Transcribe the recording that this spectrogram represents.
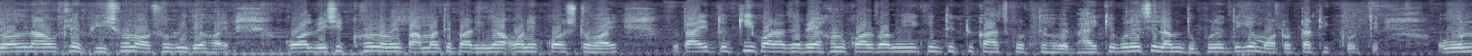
জল না উঠলে ভীষণ অসুবিধে হয়। কল বেশিক্ষণ আমি পামাতে পারি না, অনেক কষ্ট হয়। তাই তো কী করা যাবে? এখন কল পামিয়ে কিন্তু একটু কাজ করতে হবে। ভাইকে বলেছিলাম দুপুরের দিকে মোটরটা ঠিক করতে। ও বলল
